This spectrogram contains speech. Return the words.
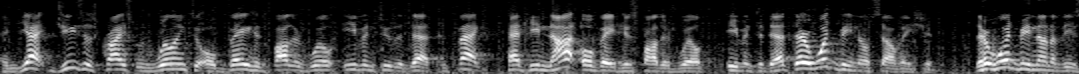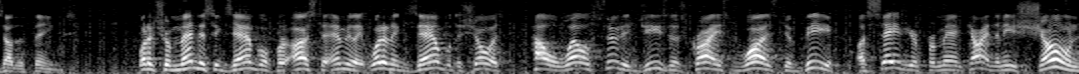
And yet, Jesus Christ was willing to obey his Father's will even to the death. In fact, had he not obeyed his Father's will even to death, there would be no salvation. There would be none of these other things. What a tremendous example for us to emulate. What an example to show us how well suited Jesus Christ was to be a Savior for mankind. And he's shown,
